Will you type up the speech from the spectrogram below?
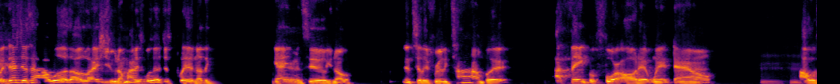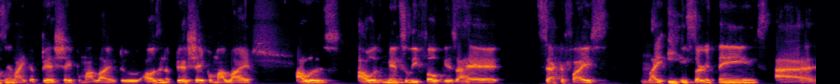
but that's just how I was. I was like, shoot, I might as well just play another game until you know, until it's really time. But I think before all that went down, Mhm. I was in like the best shape of my life, dude. I was in the best shape of my life. I was I was mentally focused. I had sacrificed like eating certain things. I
